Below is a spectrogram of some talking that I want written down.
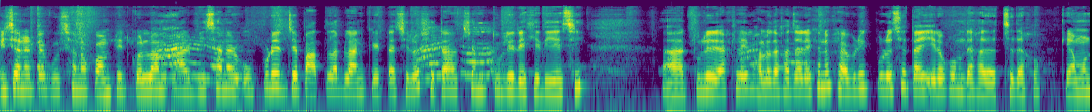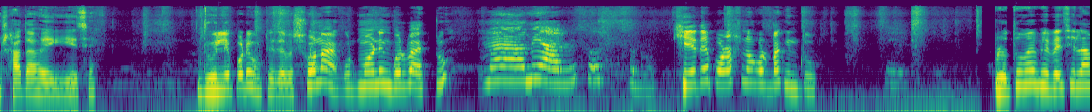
বিছানাটা গুছানো কমপ্লিট করলাম। আর বিছানার উপরের যে পাতলা ব্ল্যাঙ্কেটটা ছিল, সেটা হচ্ছে আমি তুলে রেখে দিয়েছি। তুলে রাখলেই ভালো দেখা যায়। এখানে ফ্যাব্রিক পড়েছে তাই এরকম দেখা যাচ্ছে দেখো কেমন সাদা হয়ে গিয়েছে। ধুইলে পরে উঠে যাবে। সোনা গুড মর্নিং বলবা একটু। খেয়ে দিয়ে পড়াশোনা করবা কিন্তু। প্রথমে ভেবেছিলাম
